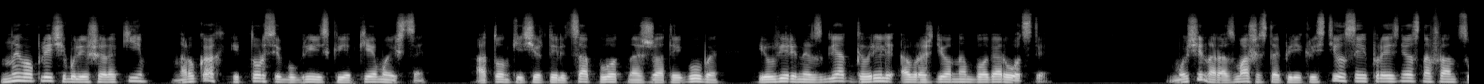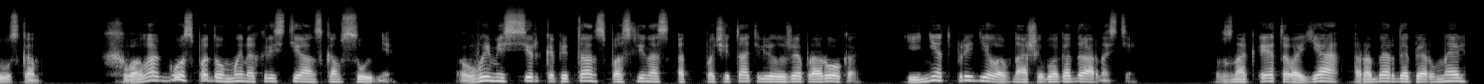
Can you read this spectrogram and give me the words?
но его плечи были широки, на руках и торсе бугрились крепкие мышцы а тонкие черты лица, плотно сжатые губы и уверенный взгляд говорили о врожденном благородстве. Мужчина размашисто перекрестился и произнес на французском Хвала Господу, мы на христианском судне. Вы, мессир капитан, спасли нас от почитателей лжепророка, и нет предела в нашей благодарности. В знак этого я, Робер де Пернель,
